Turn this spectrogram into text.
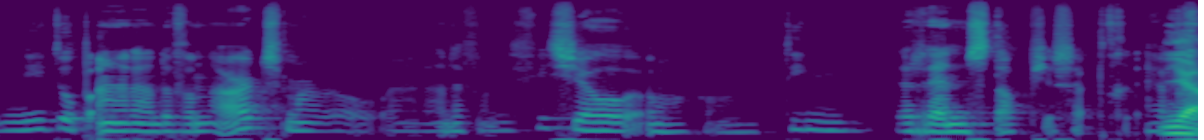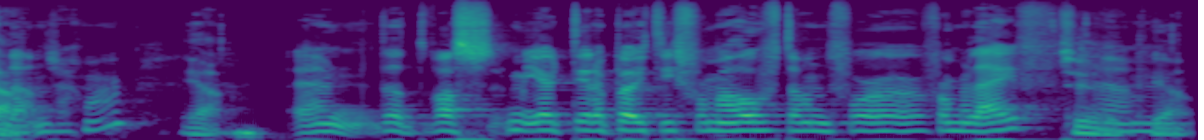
niet op aanraden van de arts, maar wel aanraden halen van de fysio. eh, gewoon tien renstapjes heb, heb Ja. gedaan, zeg maar. Ja, En dat was meer therapeutisch voor mijn hoofd dan voor, voor mijn lijf. tuurlijk. Ehm, ja.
